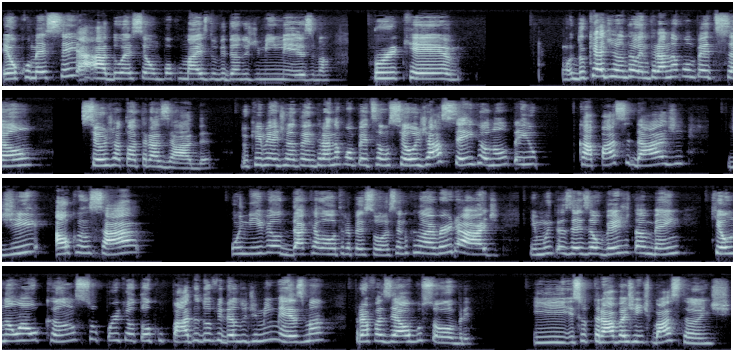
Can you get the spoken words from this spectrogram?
eu comecei a adoecer um pouco mais duvidando de mim mesma. Porque do que adianta eu entrar na competição se eu já tô atrasada? Do que me adianta eu entrar na competição se eu já sei que eu não tenho capacidade de alcançar o nível daquela outra pessoa, sendo que não é verdade. E muitas vezes eu vejo também que eu não alcanço porque eu tô ocupada duvidando de mim mesma para fazer algo sobre. E isso trava a gente bastante.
